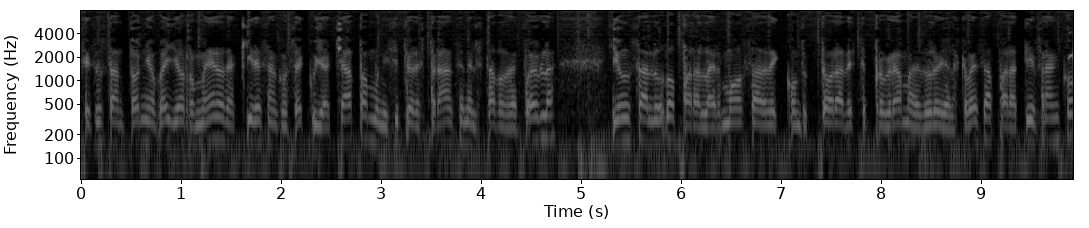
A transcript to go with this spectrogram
Jesús Antonio Bello Romero, de aquí de San José Cuyachapa, municipio de Esperanza, en el estado de Puebla. Y un saludo para la hermosa conductora de este programa de Duro y a la Cabeza, para ti, Franco,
